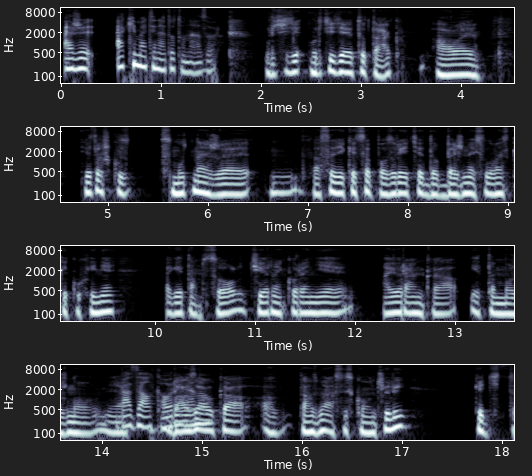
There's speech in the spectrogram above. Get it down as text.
a že aký máte na toto názor? Určite, určite je to tak, ale je trošku smutné, že v zásade, keď sa pozriete do bežnej slovenskej kuchyne, tak je tam sol, čierne korenie, majoránka, je tam možno nejaká bazálka, bazálka a tam sme asi skončili. Keď to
